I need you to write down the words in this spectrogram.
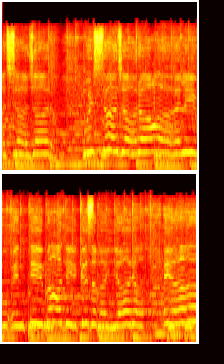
عالشجرة والشجرة عالي وانتي بعدك صغيرة يا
